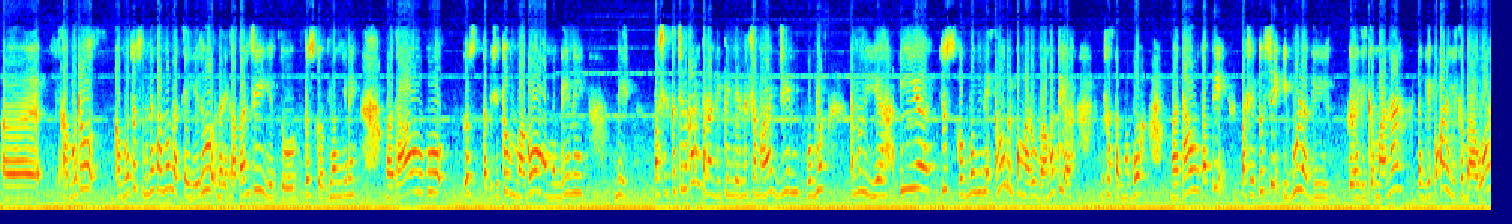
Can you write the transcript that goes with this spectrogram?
"Eh, kamu tuh kamu tuh sebenarnya kamu liat kayak gitu dari kapan sih? Gitu. Terus gue bilang gini nggak tahu terus abis itu emak gue ngomong gini di masih kecil kan pernah dipindahin sama jin. Gue bilang emang iya? Iya. Terus gue bilang gini emang berpengaruh banget ya? Terus kata emak gue nggak tahu tapi pas itu sih ibu lagi lagi ke mana? Lagi pokoknya lagi ke bawah.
